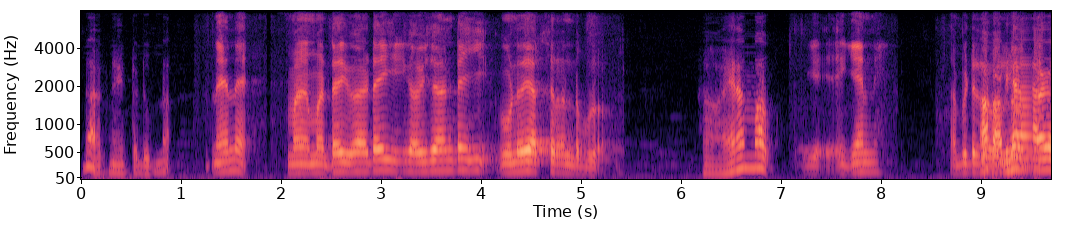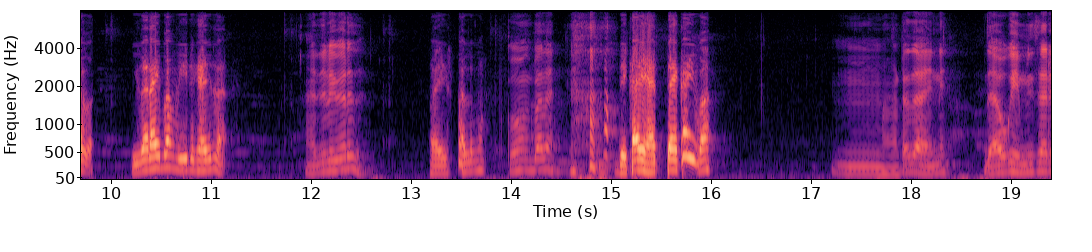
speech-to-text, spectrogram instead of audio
ඩාර්ක් නයිට් දුන්නා. නෑ නෑ. ම- මට ඉවාටයි කවිශාන්ටයි ඕන දෙයක් කරන්න ඒ- ඒ කියන්නේ අපිට ඉවරයි බං වීඩියෝ කැදිලා හැදිල ඉවරද? ප්‍රයිස් බලමු කොම බල 2.71යි බං. මට දයින්න දැවක එමිසර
